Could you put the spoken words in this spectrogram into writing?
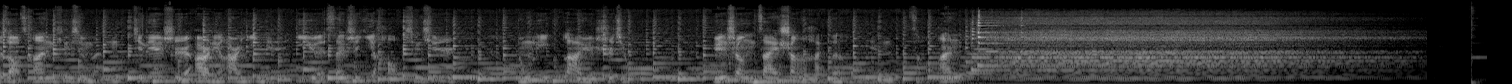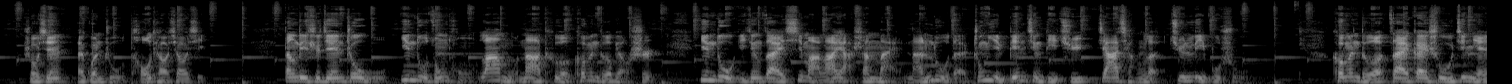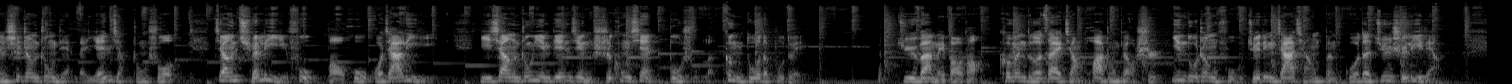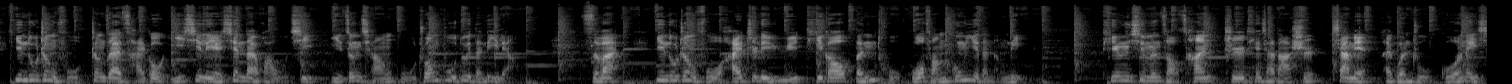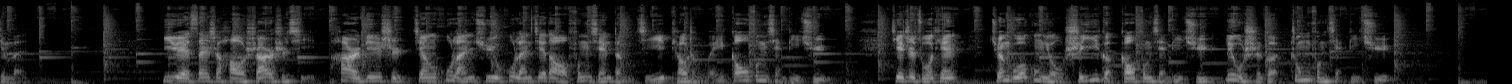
吃早餐，听新闻。今天是二零二一年一月三十一号，星期日，农历腊月十九。云盛在上海问候您，早安。首先来关注头条消息。当地时间周五，印度总统拉姆纳特·科温德表示，印度已经在喜马拉雅山脉南麓的中印边境地区加强了军力部署。科文德在概述今年施政重点的演讲中说，将全力以赴保护国家利益，已向中印边境实控线部署了更多的部队。据外媒报道，科文德在讲话中表示，印度政府决定加强本国的军事力量。印度政府正在采购一系列现代化武器，以增强武装部队的力量。此外，印度政府还致力于提高本土国防工业的能力。听新闻早餐知天下大事，下面来关注国内新闻。一月三十号十二时起，哈尔滨市将呼兰区呼兰街道风险等级调整为高风险地区。截至昨天，全国共有十一个高风险地区，六十个中风险地区。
